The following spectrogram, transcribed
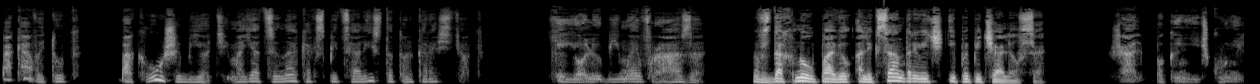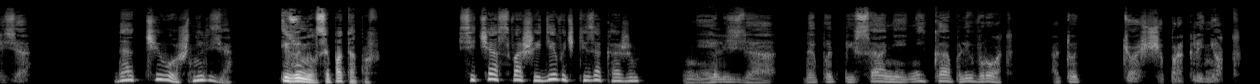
Пока вы тут баклуши бьете, моя цена как специалиста только растет. Ее любимая фраза. Вздохнул Павел Александрович и попечалился. Жаль, по коньячку нельзя. Да от чего ж нельзя? — изумился Потапов. «Сейчас вашей девочке закажем». «Нельзя. До подписания ни капли в рот, а то теща проклянет».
